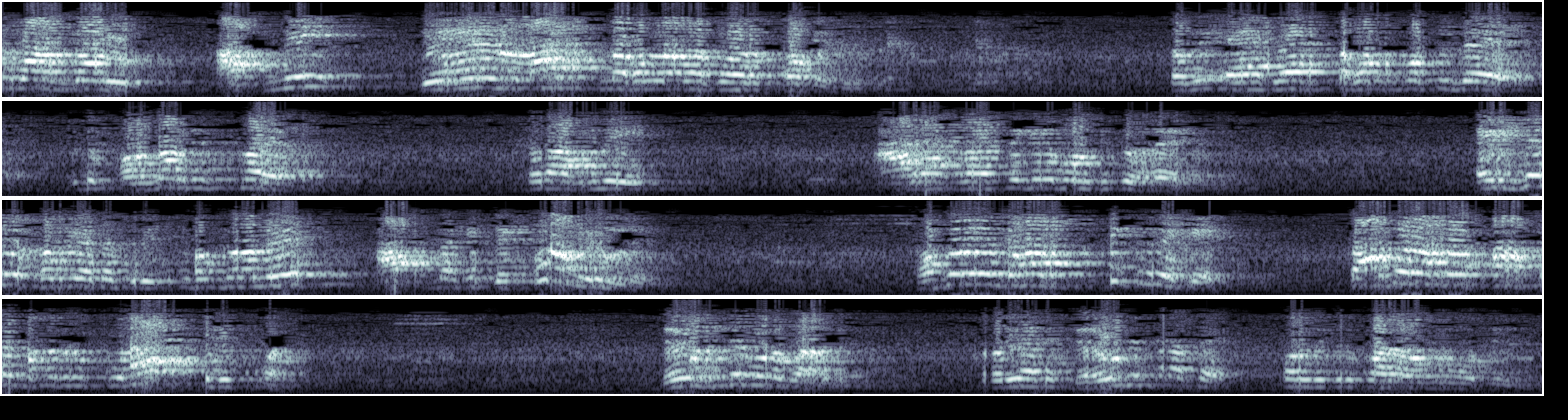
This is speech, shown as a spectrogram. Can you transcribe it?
তোমার দৌড় আপনি দেড় লাখ নকল শখে তবে এক লাখ তখন করতে দেয় কিন্তু ফজর মিস তাহলে আপনি আর এক লাখ থেকে বঞ্চিত হয়ে এই জন্য শরীয়তে দৃষ্টিভঙ্গ হলে আপনাকে দেখুন বললে। সকলের জবাব ঠিক রেখে তারপর আমরা স্বাস্থ্যের মতো পুরা ফিরিত করেন বেউসের মতো করাবেন শরীয়তে বেউসের সাথে কোনো কিছু করার অনুমতি নেই।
